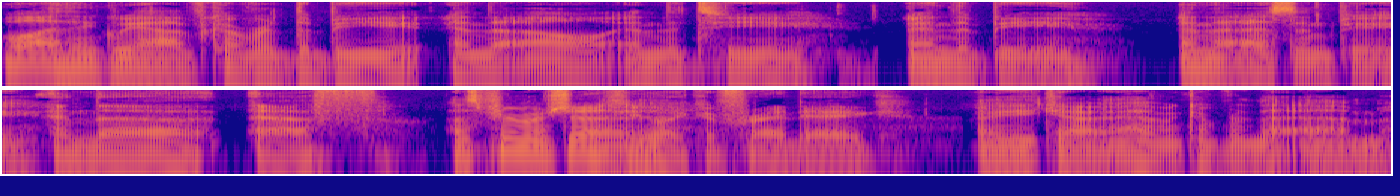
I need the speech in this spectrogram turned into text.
Well, I think we have covered the B and the L and the T and the B and the S and P. and the F That's pretty much it. if you like a fried egg. Oh, you haven't covered the M.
